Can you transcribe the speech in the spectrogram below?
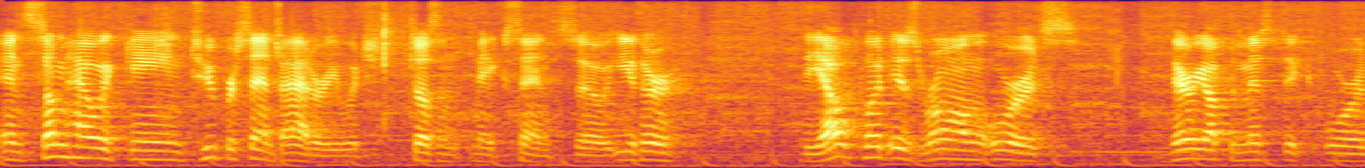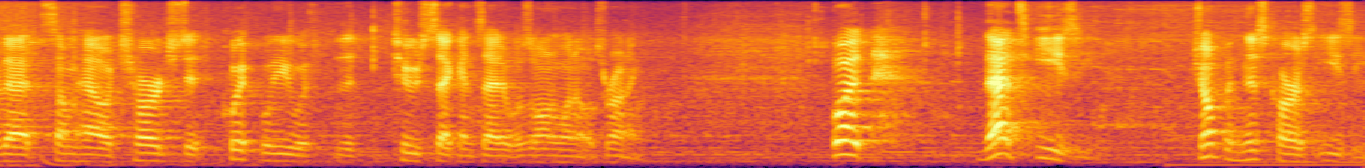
And somehow it gained 2% battery, which doesn't make sense. So either the output is wrong or it's very optimistic or that somehow charged it quickly with the two seconds that it was on when it was running. But that's easy. Jumping this car is easy.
